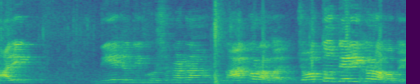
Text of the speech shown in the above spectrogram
তারিখ দিয়ে যদি ঘোষণাটা না করা হয়, যত দেরি করা হবে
